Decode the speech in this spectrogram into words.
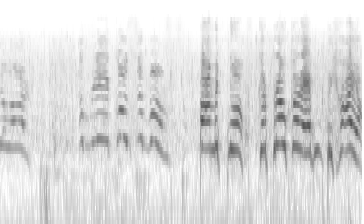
Dovolj. Oblekel se bom. Pametno, ker pravkar en prihaja.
